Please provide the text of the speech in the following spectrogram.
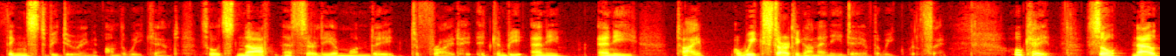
things to be doing on the weekend. So it's not necessarily a Monday to Friday. It can be any any time, a week starting on any day of the week, we'll say. Okay, so now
